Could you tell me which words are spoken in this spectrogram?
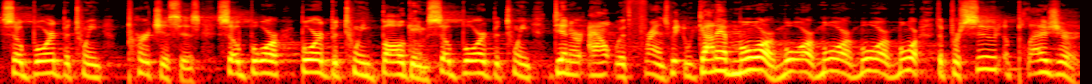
so bored between purchases, so bore, bored between ball games, so bored between dinner out with friends. We, we got to have more, more, more, more, more. The pursuit of pleasure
